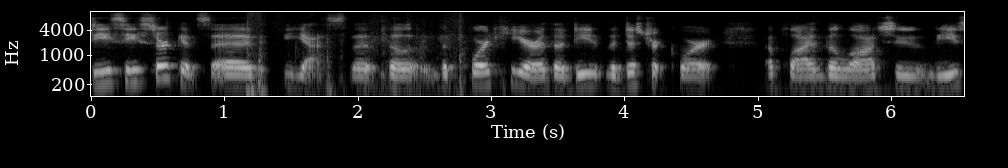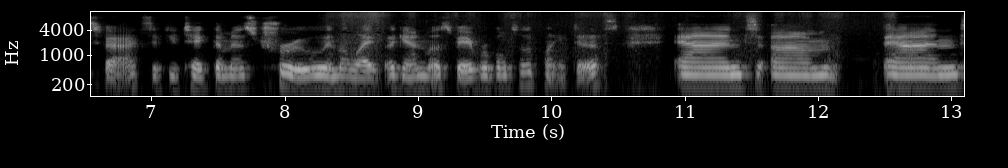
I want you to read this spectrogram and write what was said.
DC Circuit said yes. The the the court here, the D, the district court, applied the law to these facts if you take them as true in the light again most favorable to the plaintiffs, and um, and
